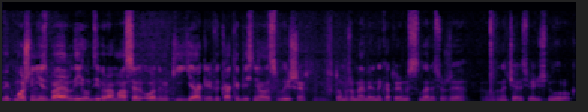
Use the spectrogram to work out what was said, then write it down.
Век Моше не избавил Ил Дибрамасель Одамки Якрив, и как объяснялось выше, в том же мемере, на который мы ссылались уже в начале сегодняшнего урока.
